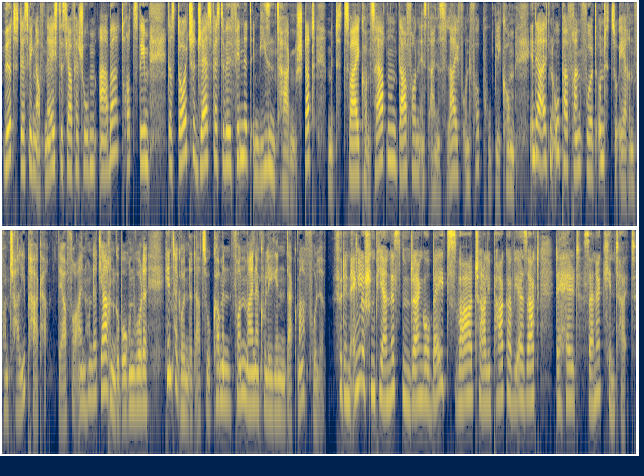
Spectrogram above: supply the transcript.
wird deswegen auf nächstes Jahr verschoben, aber trotzdem, das Deutsche Jazzfestival findet in diesen Tagen statt mit zwei Konzerten. Davon ist eines live und vor Publikum in der Alten Oper Frankfurt und zu Ehren von Charlie Parker, der vor 100 Jahren geboren wurde. Hintergründe dazu kommen von meiner Kollegin Dagmar Fulle. Für den englischen Pianisten Django Bates war Charlie Parker, wie er sagt, der Held seiner Kindheit.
